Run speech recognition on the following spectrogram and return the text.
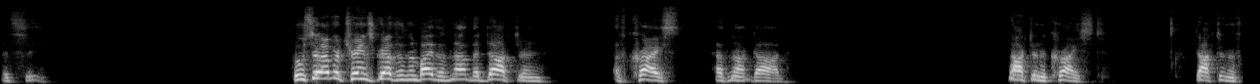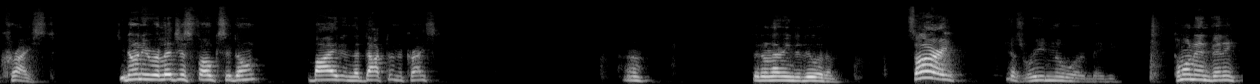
let's see. Whosoever transgresseth and abideth not the doctrine of Christ hath not God. Doctrine of Christ. Doctrine of Christ. Do you know any religious folks who don't abide in the doctrine of Christ? Huh? They don't have anything to do with them. Sorry, just reading the word, baby. Come on in, Vinny.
